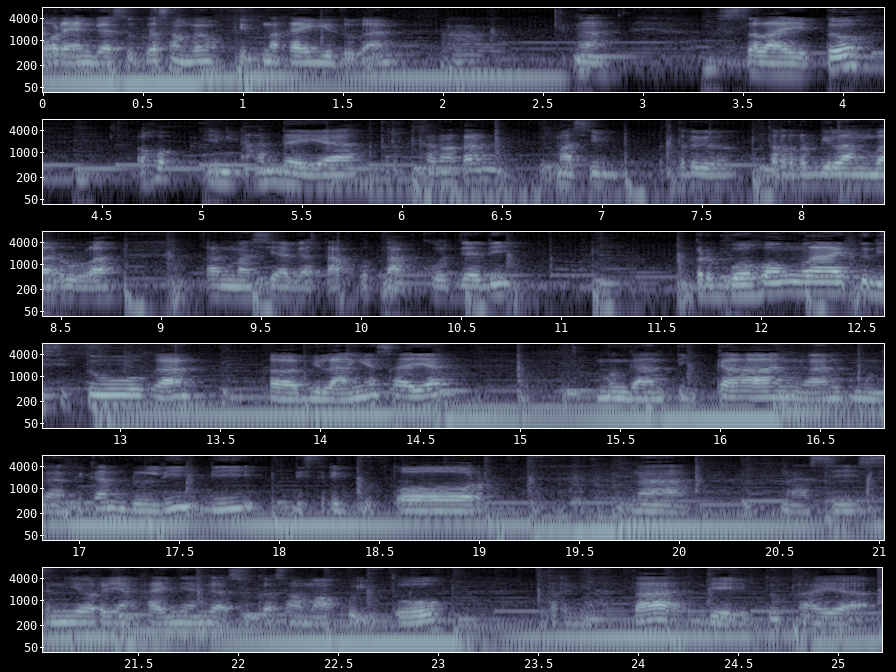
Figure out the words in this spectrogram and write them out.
Orang yang nggak suka sampai fitnah kayak gitu kan. Ah, Nah, setelah itu, oh ini ada ya, karena kan masih ter- terbilang baru lah, kan masih agak takut-takut. Jadi berbohong lah itu di situ kan, Eh, bilangnya saya menggantikan kan, menggantikan beli di distributor. Nah, nah si senior yang kayaknya nggak suka sama aku itu, ternyata dia itu kayak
